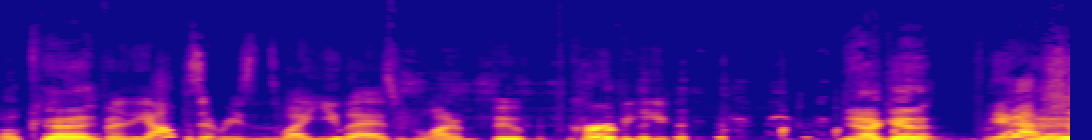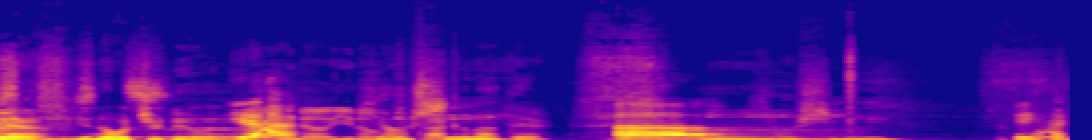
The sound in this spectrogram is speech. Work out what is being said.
Okay. for the opposite reasons why you guys would want to boop Kirby. Yeah, I get it. Yeah. Yeah, yeah. You know what you're doing. Yeah. You know, you know what you're talking about there. Yoshi. Yeah.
